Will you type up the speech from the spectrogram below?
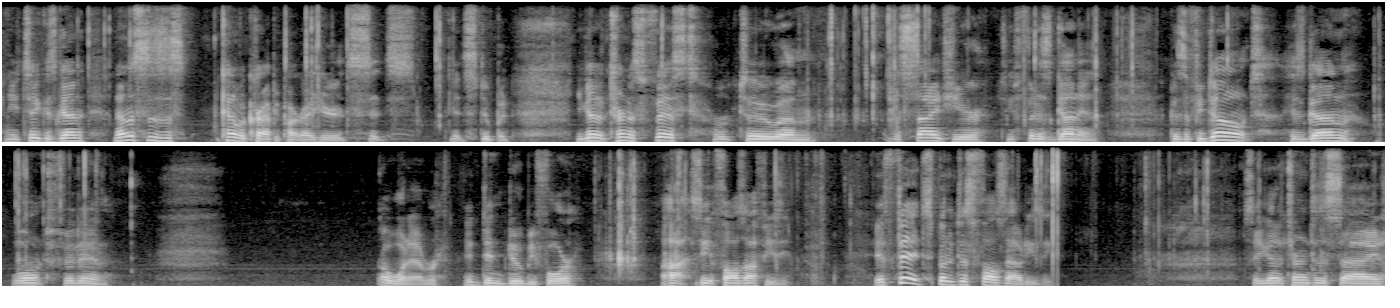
And you take his gun. Now this is a, kind of a crappy part right here. It's it's it's stupid. You got to turn his fist to um, the side here to fit his gun in. Because if you don't, his gun won't fit in. Oh, whatever. It didn't do it before. Aha, see, it falls off easy. It fits, but it just falls out easy. So you got to turn to the side.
